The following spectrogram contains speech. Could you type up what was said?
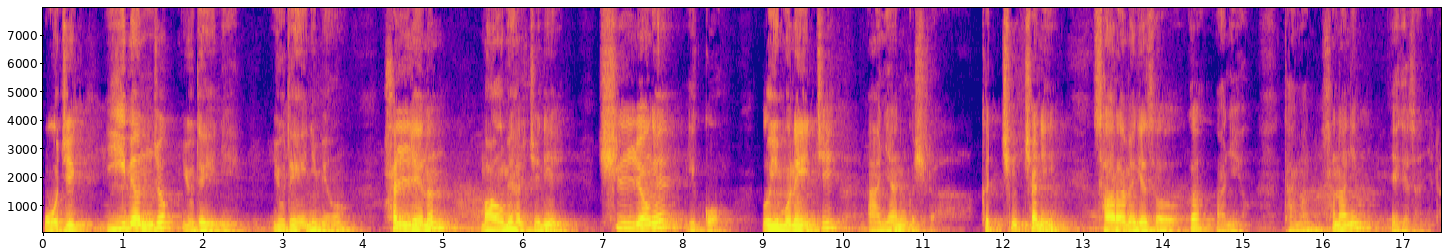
오직 이면적 유대인이 유대인이며 할례는 마음에 할지니 신령에 있고 의문에 있지 아니한 것이라. 그 칭찬이 사람에게서가 아니요 다만 하나님에게서니라.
